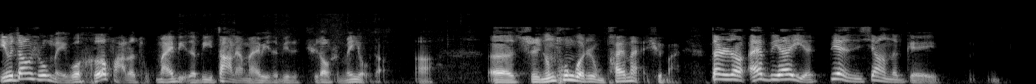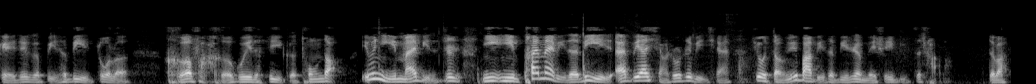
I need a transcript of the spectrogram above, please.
因为当时美国合法的买比特币、大量买比特币的渠道是没有的啊，呃，只能通过这种拍卖去买。但是呢，FBI 也变相的给给这个比特币做了合法合规的一个通道。因为你买比特就是你你拍卖比特币，FBI 享受这笔钱，就等于把比特币认为是一笔资产了，对吧？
